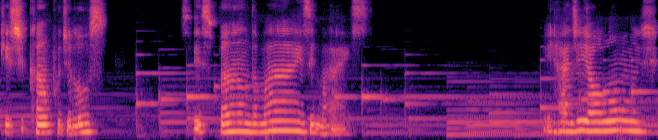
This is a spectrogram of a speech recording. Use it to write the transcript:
Que este campo de luz se expanda mais e mais irradia ao longe,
